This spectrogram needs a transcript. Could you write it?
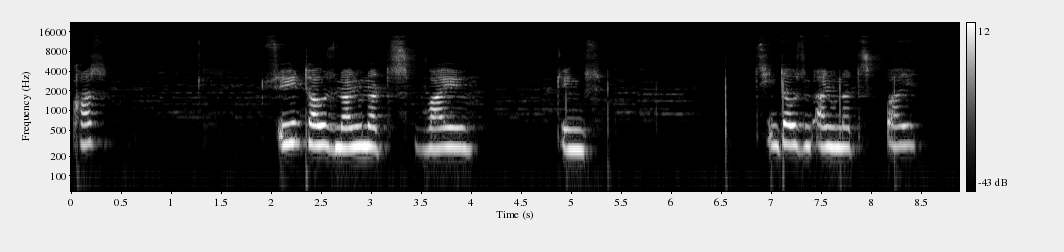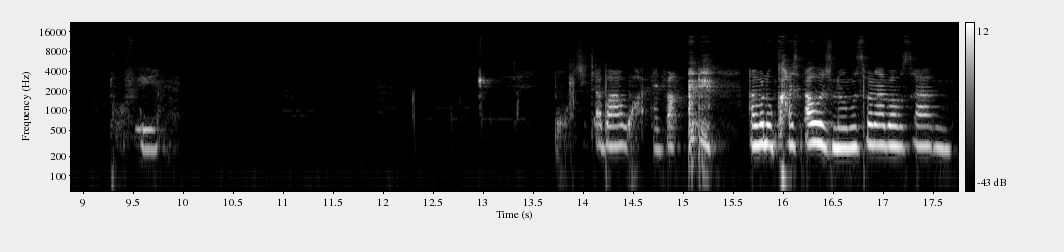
Krass. 10.102 Dings. 10.102 Trophäen. Boah, sieht aber auch einfach, einfach nur krass aus, ne? Muss man aber auch sagen.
